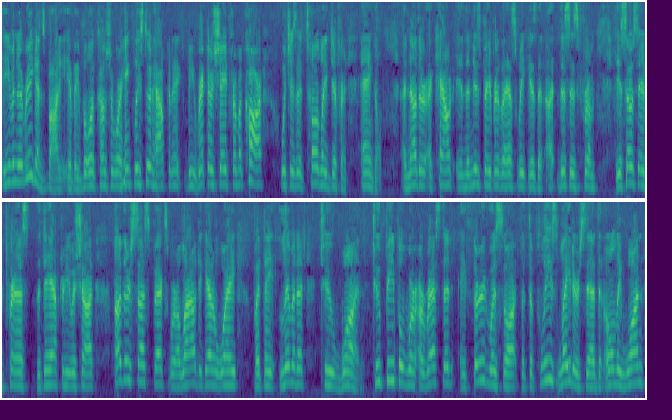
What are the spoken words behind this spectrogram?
even at Reagan's body, if a bullet comes from where Hinckley stood, how can it be ricocheted from a car, which is a totally different angle? Another account in the newspaper last week is that uh, this is from the Associated Press the day after he was shot. Other suspects were allowed to get away, but they limited to one. Two people were arrested, a third was sought, but the police later said that only one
